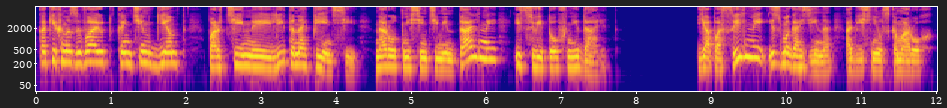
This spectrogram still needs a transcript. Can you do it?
как их называют контингент, партийная элита на пенсии, народ не сентиментальный и цветов не дарит. «Я посыльный из магазина», — объяснил скоморох.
